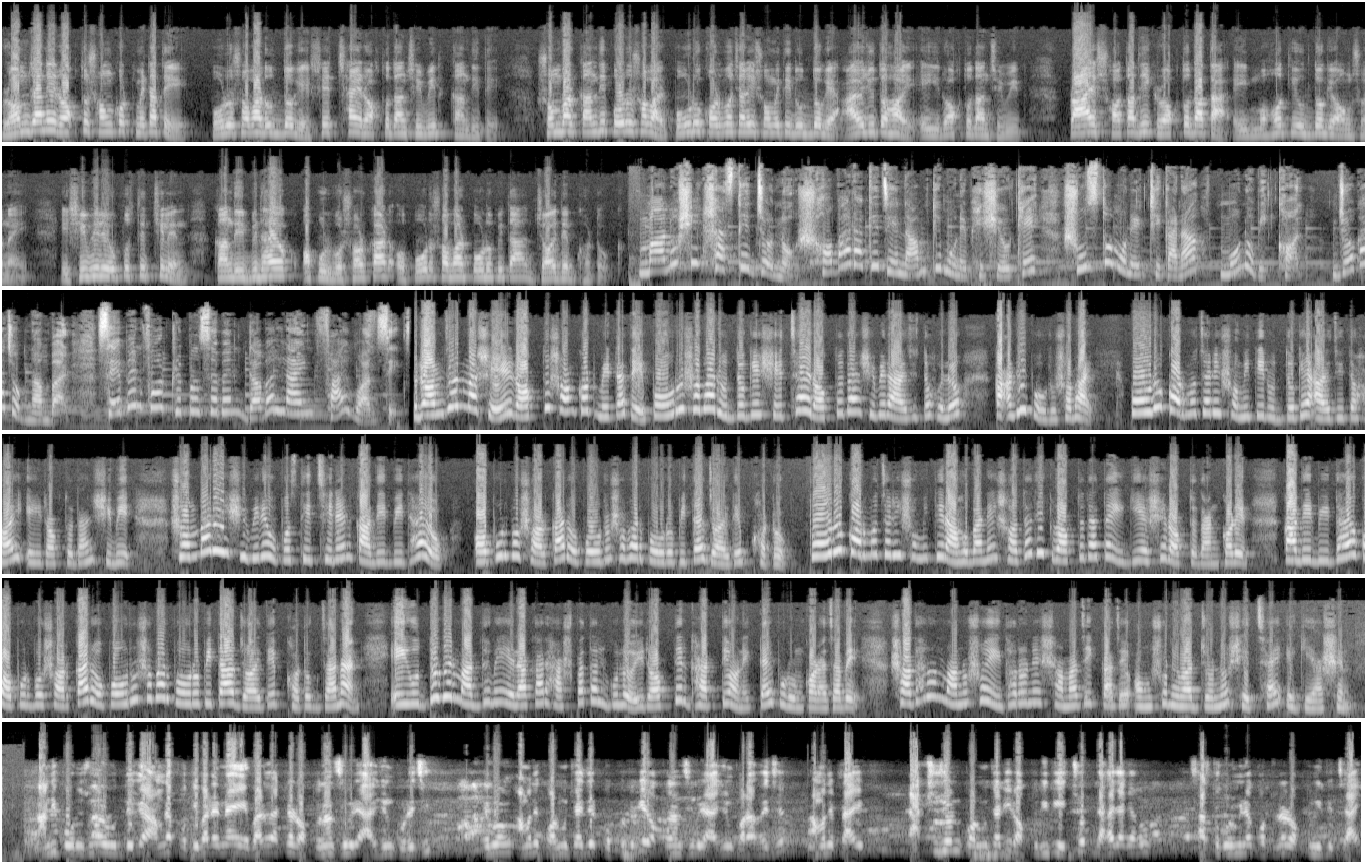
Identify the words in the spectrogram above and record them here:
রমজানে রক্ত সংকট মেটাতে পৌরসভার উদ্যোগে স্বেচ্ছায় রক্তদান শিবির কান্দিতে। সোমবার কান্দি পৌরসভার পৌর কর্মচারী সমিতির উদ্যোগে আয়োজিত হয় এই রক্তদান শিবির। প্রায় শতাধিক রক্তদাতা এই মহতি উদ্যোগে অংশ নেয়। এই শিবিরে উপস্থিত ছিলেন কান্দির বিধায়ক অপূর্ব সরকার ও পৌরসভার পৌরপিতা জয়দেব ঘটক। মানসিক স্বাস্থ্যের জন্য সবার আগে যে নামটি মনে ভেসে ওঠে, সুস্থ মনের ঠিকানা মনোবীক্ষণ। যোগাযোগ number seven four triple seven double nine five one six Ramzan মাসে রক্ত সংকট মেটাতে পৌরসভার উদ্যোগে স্বেচ্ছায় রক্তদান শিবির আয়োজিত হল কাঁদি পৌরসভায়। পৌর কর্মচারী সমিতির উদ্যোগে আয়োজিত হয় এই রক্তদান শিবির। সোমবার এই শিবিরে উপস্থিত ছিলেন কাঁদির বিধায়ক অপূর্ব সরকার ও পৌরসভার পৌরপিতা জয়দেব ঘটক পৌর কর্মচারী সমিতির আহ্বানে শতাধিক রক্তদাতা এগিয়ে এসে রক্তদান করেন। কাঁদির বিধায়ক অপূর্ব সরকার ও পৌরসভার পৌরপিতা জয়দেব ঘটক জানান, এই উদ্যোগের মাধ্যমে এলাকার হাসপাতালগুলোয় রক্তের ঘাটতি অনেকটাই পূরণ করা যাবে। সাধারণ মানুষও এই ধরনের সামাজিক কাজে অংশ নেওয়ার জন্য স্বেচ্ছায় এগিয়ে আসেন। গান্ধী পৌরসভার উদ্যোগে আমরা প্রতিবারে ন্যায় এবারও একটা রক্তদান শিবিরের আয়োজন করেছি এবং আমাদের কর্মচারীদের পক্ষ থেকেই রক্তদান শিবিরের আয়োজন করা হয়েছে। আমাদের প্রায় একশো জন কর্মচারী রক্ত দিতে ইচ্ছুক। দেখা যাক এখন স্বাস্থ্যকর্মীরা কতটা রক্ত নিতে চায়।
